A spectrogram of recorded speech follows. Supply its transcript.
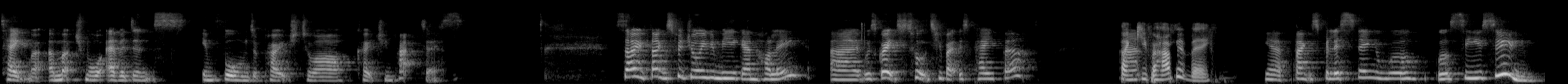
take a much more evidence informed approach to our coaching practice. So, thanks for joining me again, Holly. Uh, it was great to talk to you about this paper. Thank uh, you for having me. Yeah, thanks for listening, and we'll we'll see you soon.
